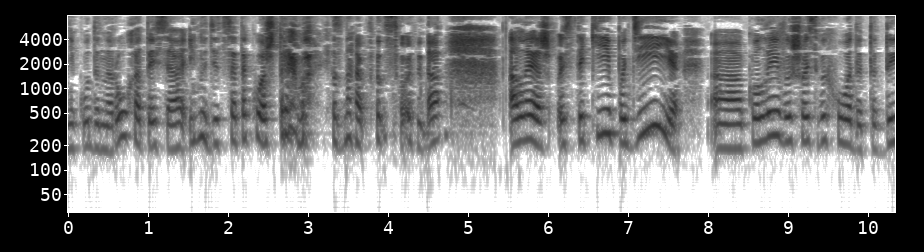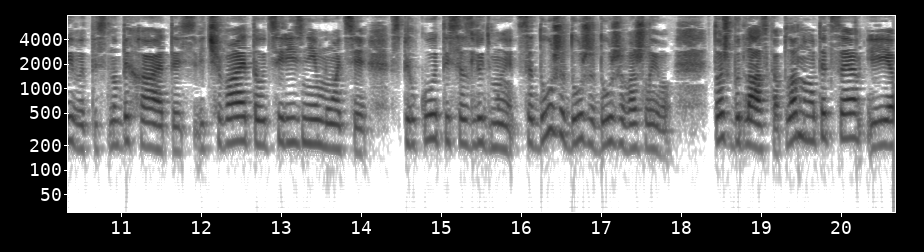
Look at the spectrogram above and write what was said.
нікуди не рухатися. Іноді це також треба, я знаю по собі. Да? Але ж ось такі події, коли ви щось виходите, дивитесь, надихаєтесь, відчуваєте оці різні емоції, спілкуєтеся з людьми, це дуже-дуже дуже важливо. Тож, будь ласка, плануйте це. І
